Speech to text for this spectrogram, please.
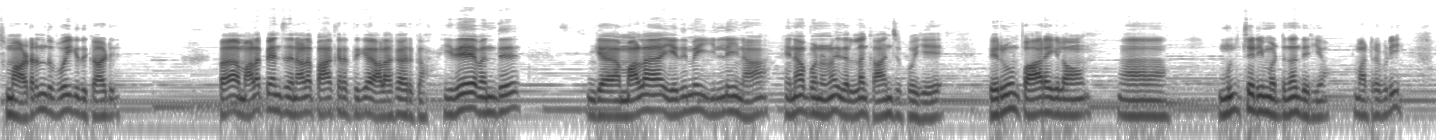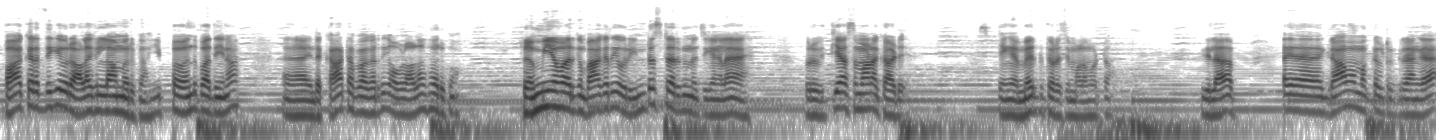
சும்மா அடர்ந்து போய்க்குது காடு. இப்போ மழை பெஞ்சதுனால பார்க்குறதுக்கு அழகாக இருக்கும். இதே வந்து இங்கே மழை எதுவுமே இல்லைன்னா என்ன பண்ணணும்னா இதெல்லாம் காஞ்சு போய் வெறும் பாறைகளும் ஆஹ், முள் செடி மட்டும்தான் தெரியும். மற்றபடி பார்க்குறதுக்கே ஒரு அழகு இல்லாமல் இருக்கும். இப்போ வந்து பார்த்திங்கன்னா இந்த காட்டை பார்க்குறதுக்கு அவ்வளோ அழகாக இருக்கும். ரம்மியமாக இருக்கும் பார்க்குறதுக்கு ஒரு இன்ட்ரெஸ்ட்டாக இருக்குன்னு வச்சுக்கோங்களேன். ஒரு வித்தியாசமான காடு. எங்கள் மேற்கு தொடர்ச்சி மலை மட்டும். இதில் கிராம மக்கள் இருக்கிறாங்க.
